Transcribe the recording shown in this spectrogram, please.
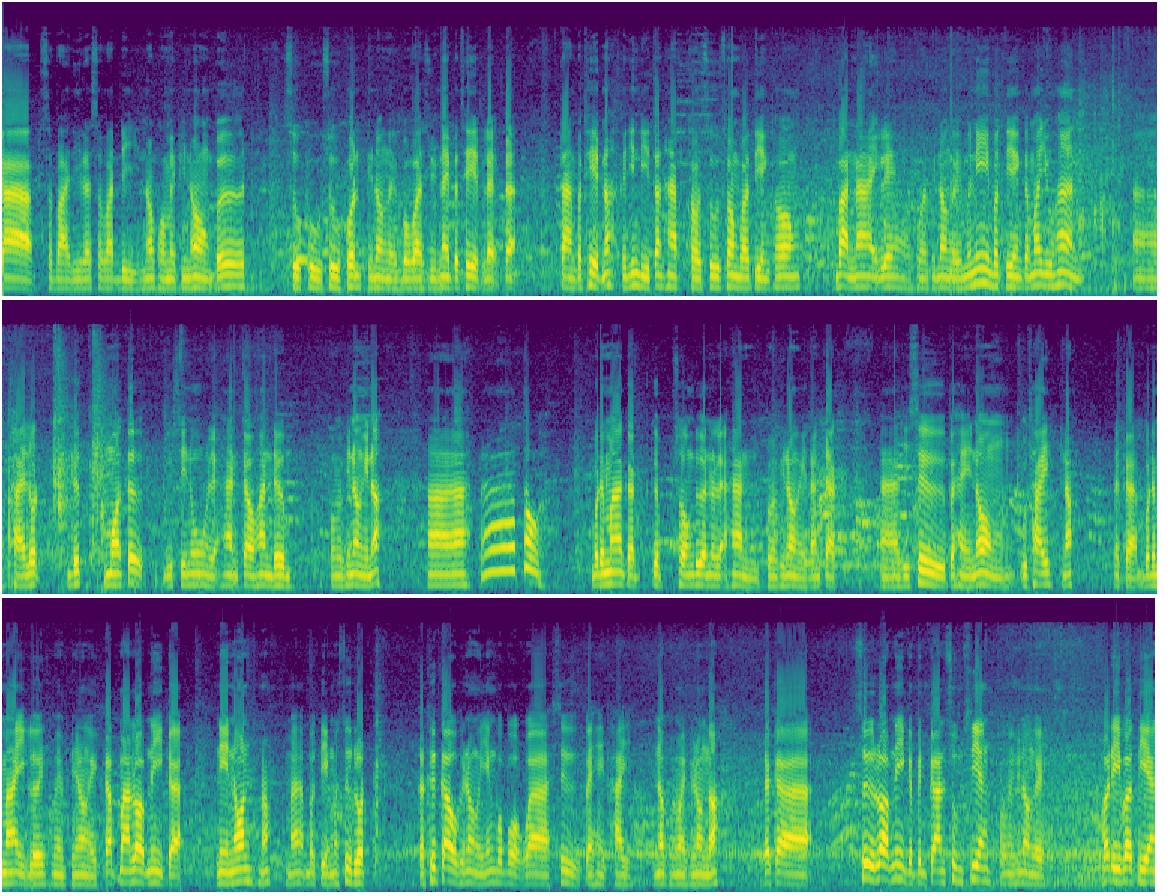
กราบสบายดีและสวัสดีน้องพ่อแม่พี่น้องเบิร์ดสู่ผู้สู่คนพี่น้องเอ้ยบว่าอยู่ในประเทศและก็ต่างประเทศเนาะก็ยินดีต้อนรับเข้าสู่ช่องบาเตียงทองบ้านนาอีกแล้วพ่อแม่พี่น้องเอ้ยมื้อนี้บาเตียงก็มาอยู่ห้าน่าขายรถดึกมอเตอร์อยู่ซิโนูและห้านเก่าห้านเดิมพ่อแม่พี่น้องนี่เนาะอ่าป้าโตบ่ได้มาก็เกือบสองเดือนนั่นแหละห้านพ่อแม่พี่น้องเอ้ยหลังจากอ่าที่ซื้อไปให้น้องอุทัยเนาะ แล้วก็บริมาอีกเลยแม่พี่น้องเอ้ยกลับมารอบนี้ก็แน่นอนเนาะมาบ่เตียงมาซื้อรถก็คือเก่าพี่น้องเอ้ยยังบ่บอกว่าซื้อไปให้ไผเนาะพ่อแม่พี่น้องเนาะแล้วก็ซื้อรอบนี้ก็เป็นการซุ่มเสี่ยงพ่อแม่พี่น้องเอ้ยพอดีบ่เตียง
